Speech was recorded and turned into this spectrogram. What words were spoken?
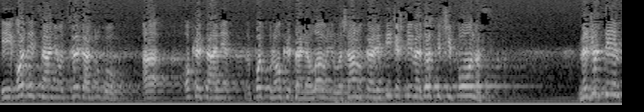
i odricanje od svega drugog a okretanje, potpuno okretanje Allahu Đelešanu, kaže ti ćeš time dostići ponos. Međutim,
